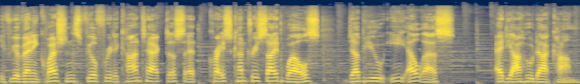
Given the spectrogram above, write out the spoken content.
If you have any questions, feel free to contact us at Christ Countryside WELS, W E L S, at yahoo.com.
